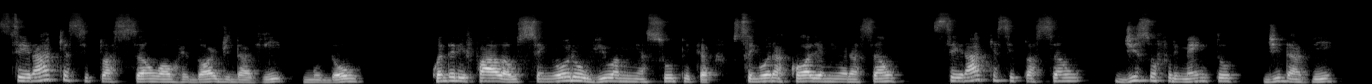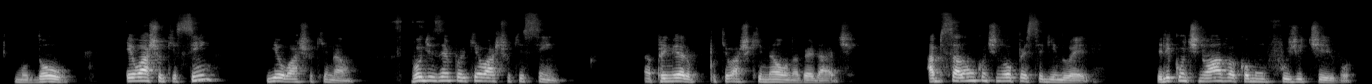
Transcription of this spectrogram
será que a situação ao redor de Davi mudou? Quando ele fala, o Senhor ouviu a minha súplica, o Senhor acolhe a minha oração, será que a situação de sofrimento de Davi mudou? Eu acho que sim e eu acho que não. Vou dizer porque eu acho que sim. Ah, primeiro, porque eu acho que não, na verdade. Absalão continuou perseguindo ele. Ele continuava como um fugitivo.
